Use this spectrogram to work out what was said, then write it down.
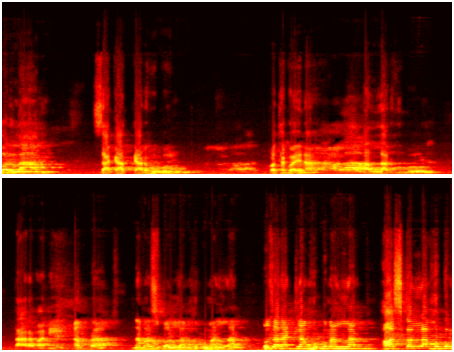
করলাম। জাকাত কার হুকুম? কথা কয় না, আল্লাহর হুকুম। তার মানে আমরা নামাজ পড়লাম, হুকুম আল্লাহ রোজা রাখলাম, হুকুম আল্লাহর। হজ করলাম, হুকুম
